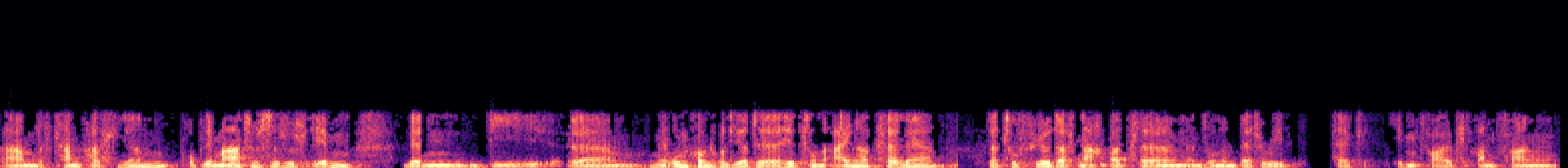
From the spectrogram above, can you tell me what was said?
Ähm, das kann passieren. Problematisch ist es eben, wenn die, ähm, eine unkontrollierte Erhitzung einer Zelle dazu führt, dass Nachbarzellen in so einem Battery Pack ebenfalls anfangen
